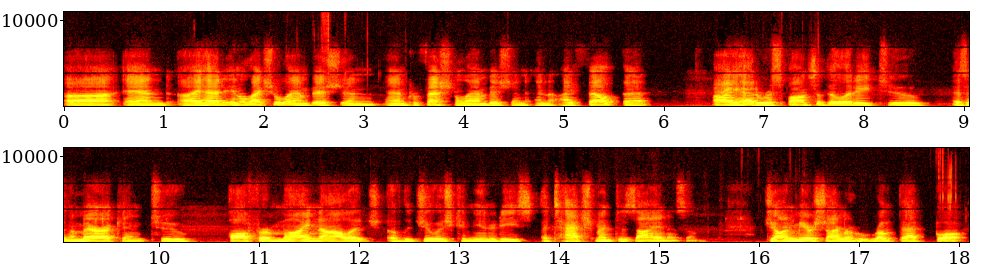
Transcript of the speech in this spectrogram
uh, and I had intellectual ambition and professional ambition, and I felt that I had a responsibility to, as an American, to offer my knowledge of the Jewish community's attachment to Zionism. John Mearsheimer, who wrote that book,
